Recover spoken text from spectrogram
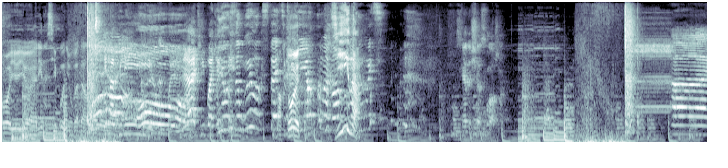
Ой-ой-ой, Арина Сипла не угадала. Дина, блин! Блядь, ебать, Я уже забыла, кстати. А кто это? подумать. Следующая сложно. А,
